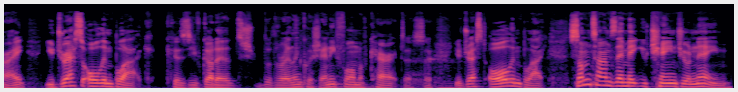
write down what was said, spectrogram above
Right, you dress all in black because you've got to sh- relinquish any form of character. So you're dressed all in black. Sometimes they make you change your name.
